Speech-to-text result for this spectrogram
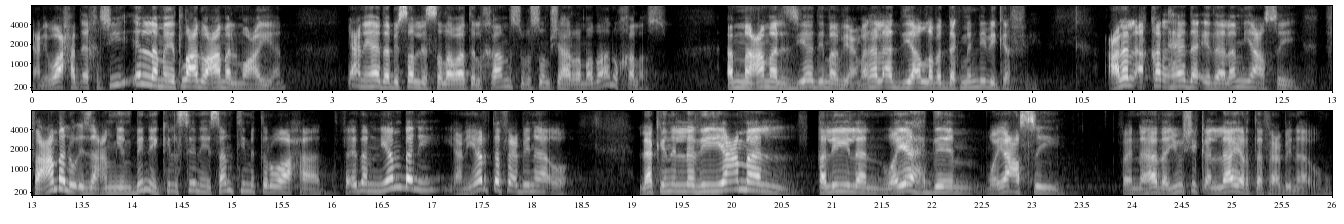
يعني واحد آخر شيء إلا ما يطلع له عمل معين. يعني هذا بيصلي الصلوات الخمس وبصوم شهر رمضان وخلص أما عمل زيادة ما بيعمل. هل قد يا الله بدك مني؟ بكفي. على الأقل هذا إذا لم يعصي. فعمله إذا عم ينبني كل سنة سنتيمتر واحد. فإذا ينبني يعني يرتفع بناؤه. لكن الذي يعمل قليلا ويهدم ويعصي فإن هذا يوشك أن لا يرتفع بناؤه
